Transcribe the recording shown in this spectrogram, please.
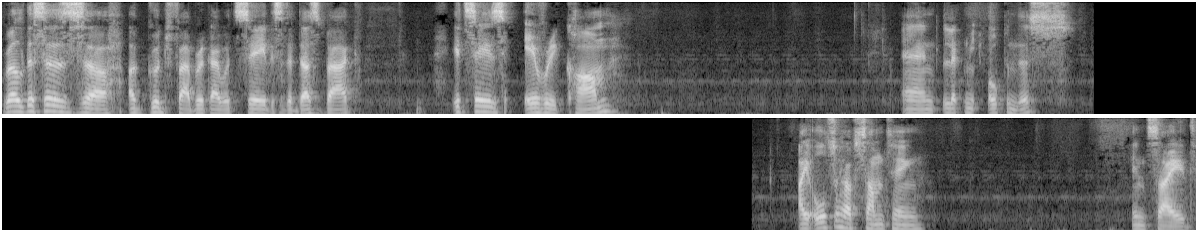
Well, this is uh, a good fabric, I would say. This is the dust bag. It says Everycom. And let me open this. I also have something inside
